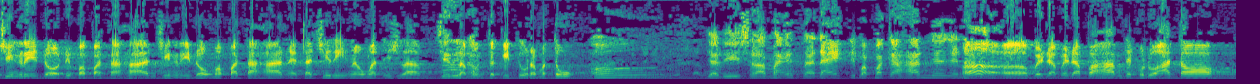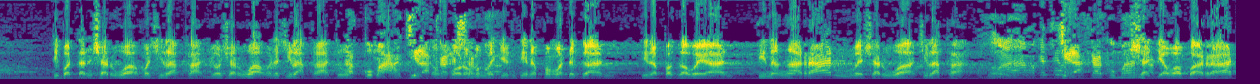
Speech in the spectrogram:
Cing Ridho di papatahan Cingridho mapatahan eta ciri na umat Islam. Ciri namun tek itu remetuk oh jadi selama eta daik di papakahannya beda-beda paham teh kudu atoh. tibatan Syarwa masilaka Jo Syarwa udah silaka tuh. Aku silakatina pemadegan tidak pegawaian Tina ngaran we Syarwa cilaka cilaka kumaha? Jawa Barat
